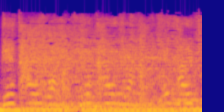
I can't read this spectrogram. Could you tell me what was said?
别太晚，别太晚，别太烦，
